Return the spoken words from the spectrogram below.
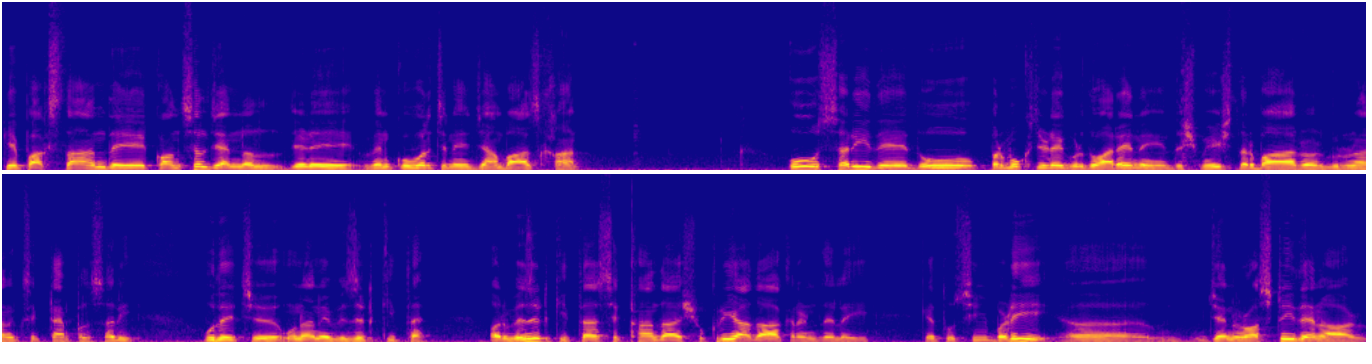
ਕਿ ਪਾਕਿਸਤਾਨ ਦੇ ਕੌਂਸਲ ਜਨਰਲ ਜਿਹੜੇ ਵੈਨਕੂਵਰ ਚ ਨੇ ਜਾਂਬਾਜ਼ ਖਾਨ, ਉਹ ਸਰੀ ਦੇ ਦੋ ਪ੍ਰਮੁੱਖ ਜਿਹੜੇ ਗੁਰਦੁਆਰੇ ਨੇ, ਦਸ਼ਮੇਸ਼ ਦਰਬਾਰ ਔਰ ਗੁਰੂ ਨਾਨਕ ਸਿੰਘ ਟੈਂਪਲ ਸਰੀ, ਉਹਦੇ ਚ ਉਹਨਾਂ ਨੇ ਵਿਜ਼ਿਟ ਕੀਤਾ ਔਰ ਵਿਜ਼ਿਟ ਕੀਤਾ ਸਿੱਖਾਂ ਦਾ ਸ਼ੁਕਰੀਆ ਅਦਾ ਕਰਨ ਦੇ ਲਈ ਕਿ ਤੁਸੀਂ ਬੜੀ ਜੈਨਰੋਸਿਟੀ ਦੇ ਨਾਲ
